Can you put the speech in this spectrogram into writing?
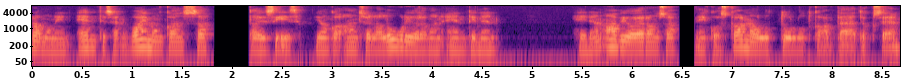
Ramonin entisen vaimon kanssa, tai siis jonka Angela luuli olevan entinen. Heidän avioeronsa ei koskaan ollut tullutkaan päätökseen.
